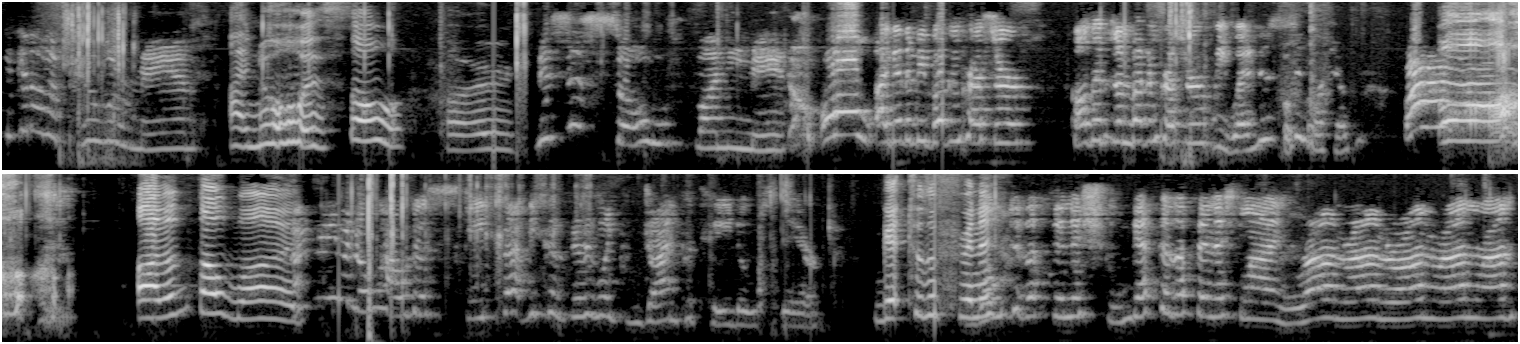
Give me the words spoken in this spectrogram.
didn't get on a pillar, man. I know it's so hard. This is so funny, man. Oh, I gotta be button presser. Call it some button presser. We does this watch out? Oh, oh that's so much. I don't even know how to escape that because there's like giant potatoes there. Get to the finish. Go to the finish. Get to the finish line. Run, run, run, run, run.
